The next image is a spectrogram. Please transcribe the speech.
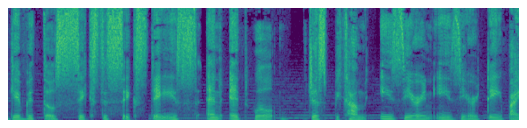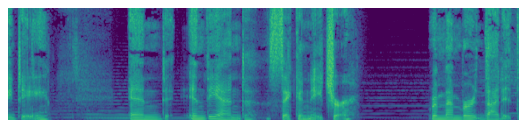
Give it those 66 days, and it will just become easier and easier day by day. And in the end, second nature. Remember that it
